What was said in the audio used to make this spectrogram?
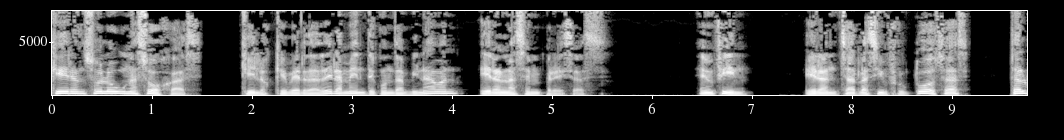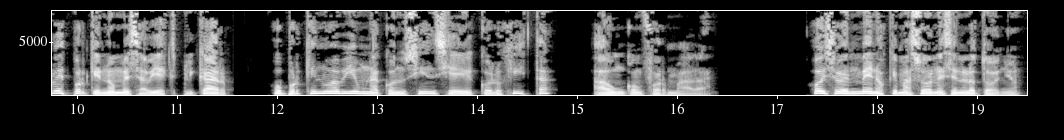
que eran solo unas hojas, que los que verdaderamente contaminaban eran las empresas. En fin, eran charlas infructuosas, tal vez porque no me sabía explicar o porque no había una conciencia ecologista aún conformada. Hoy se ven menos quemazones en el otoño.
